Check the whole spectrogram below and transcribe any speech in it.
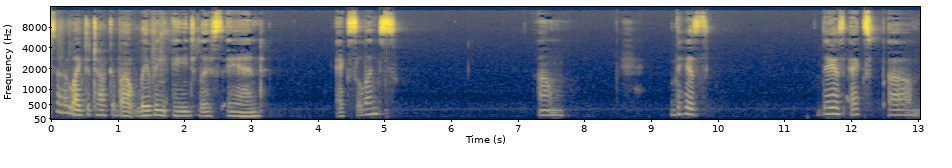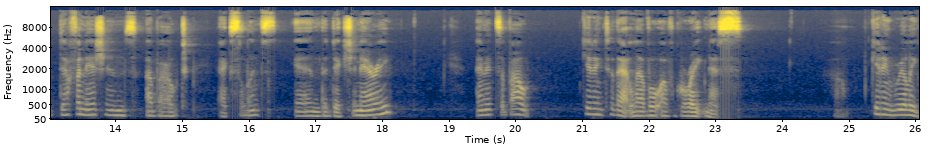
So, I'd like to talk about living ageless and excellence. Um, there's there's ex, um, definitions about excellence in the dictionary, and it's about getting to that level of greatness, um, getting really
